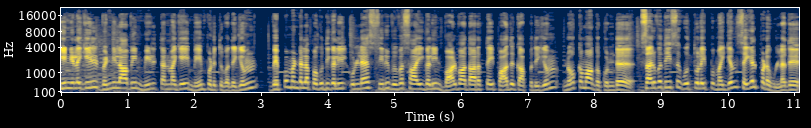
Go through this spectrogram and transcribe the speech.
இந்நிலையில் வெண்ணிலாவின் மீள்தன்மையை மேம்படுத்துவதையும் வெப்பமண்டல பகுதிகளில் உள்ள சிறு விவசாயிகளின் வாழ்வாதாரத்தை பாதுகாப்பதையும் நோக்கமாக கொண்டு சர்வதேச ஒத்துழைப்பு மையம் செயல்பட உள்ளது.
